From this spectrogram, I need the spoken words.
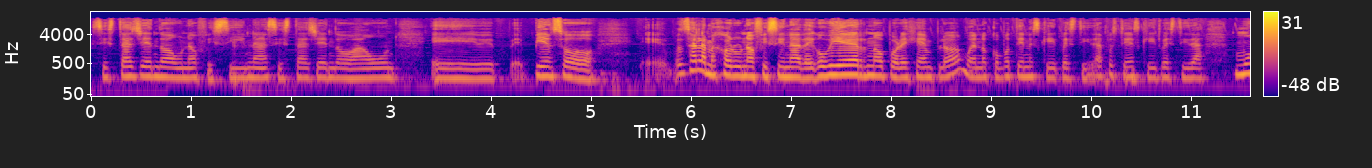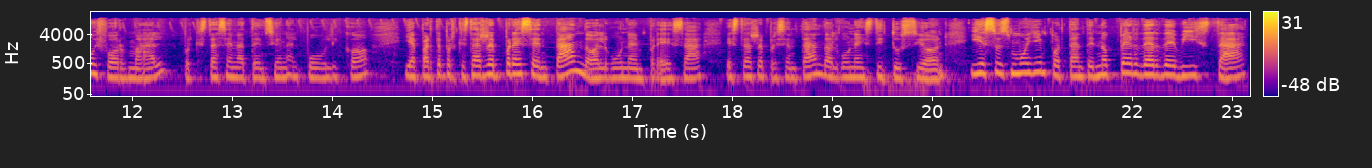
Si estás yendo a una oficina, si estás yendo a un, eh, pienso, eh, pues a lo mejor una oficina de gobierno, por ejemplo, bueno, ¿cómo tienes que ir vestida? Pues tienes que ir vestida muy formal, porque estás en atención al público y aparte porque estás representando alguna empresa, estás representando alguna institución y eso es muy importante, no perder de vista,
